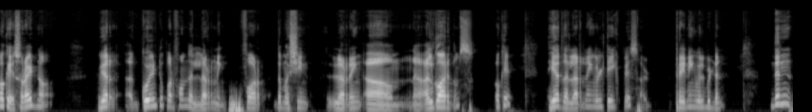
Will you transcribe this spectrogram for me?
Okay so right now we are uh, going to perform the learning for the machine learning um, uh, algorithms. Okay here the learning will take place uh, training will be done. Then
